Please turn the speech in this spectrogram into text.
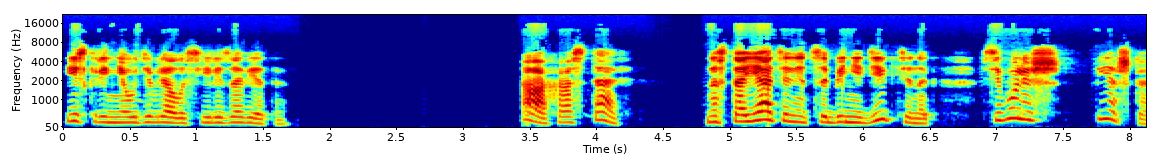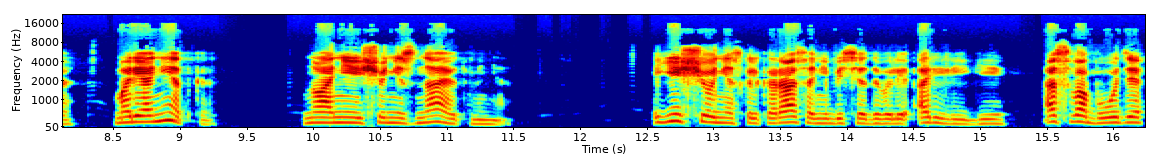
искренне удивлялась Елизавета. Ах, оставь. Настоятельница Бенедиктинок всего лишь пешка, марионетка. Но они еще не знают меня. Еще несколько раз они беседовали о религии, о свободе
